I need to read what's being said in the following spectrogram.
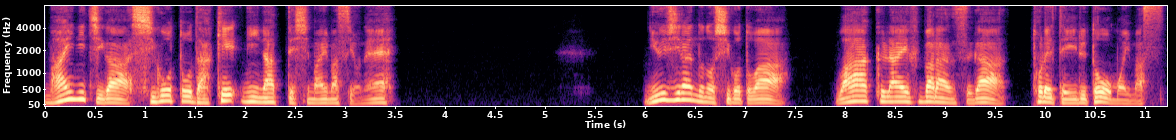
毎日が仕事だけになってしまいますよね。ニュージーランドの仕事はワークライフバランスが取れていると思います。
